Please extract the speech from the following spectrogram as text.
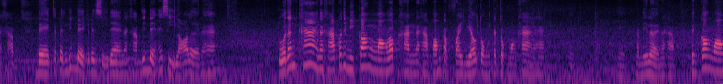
นะครับ เบรกจะเป็นดิสเบรกจะเป็นสีแดงนะครับ ดิสเบรกให้ 4 ล้อเลยนะฮะ ตัวด้านข้างนะครับ ก็จะมีกล้องมองรอบคันนะครับ พร้อมกับไฟเลี้ยวตรงกระจกมองข้างนะฮะนี่นี่แบบนี้เลยนะครับ เป็นกล้องมอง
